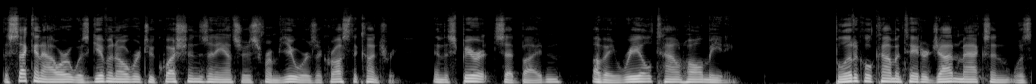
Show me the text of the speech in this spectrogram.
The second hour was given over to questions and answers from viewers across the country in the spirit, said Biden, of a real town hall meeting. Political commentator John Maxon was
